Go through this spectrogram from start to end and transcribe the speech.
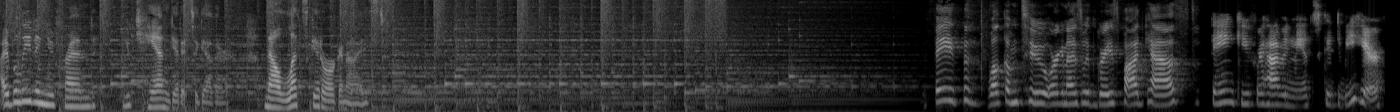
I believe in you, friend. You can get it together. Now let's get organized. Welcome to Organize with Grace podcast. Thank you for having me. It's good to be here.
